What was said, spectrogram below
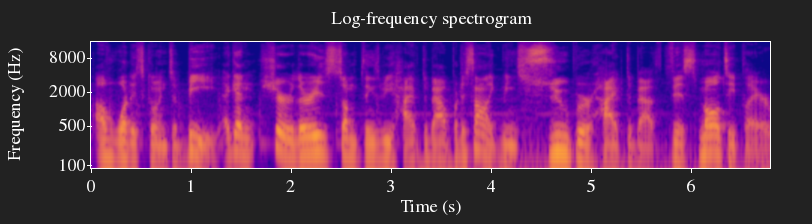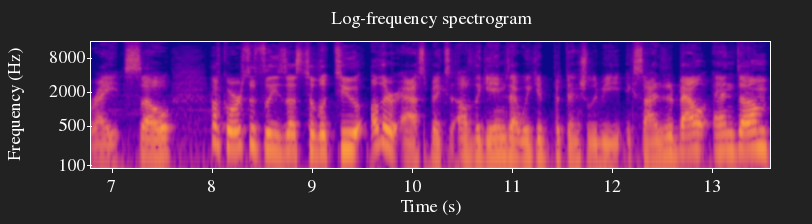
of what it's going to be. Again, sure, there is some things to be hyped about, but it's not like being super hyped about this multiplayer, right? So, of course, this leads us to look to other aspects of the games that we could potentially be excited about. And, um,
